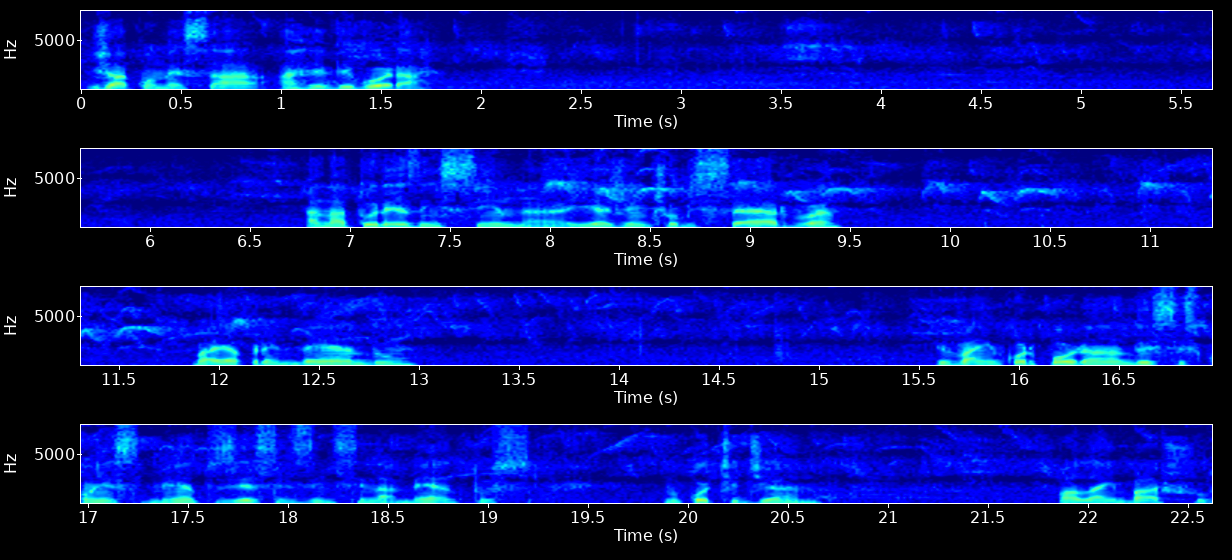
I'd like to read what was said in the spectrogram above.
já começar a revigorar. A natureza ensina e a gente observa, vai aprendendo, e vai incorporando esses conhecimentos e esses ensinamentos no cotidiano. Olha lá embaixo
